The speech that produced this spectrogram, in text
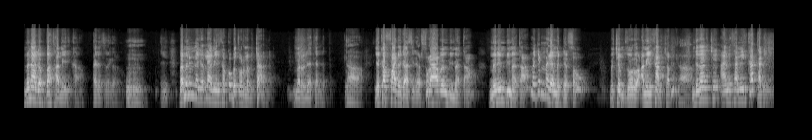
ምን አገባት አሜሪካ አይነት ነገር ነው። በምንም ነገር ላይ አሜሪካ እኮ በጦርነት ብቻ አይደለም መረዳት ያለብን አዎ፣ የከፋ አደጋ ሲደርስ ረሃብን ቢመጣ ምንም ቢመጣ መጀመሪያ የምትደርሰው መቼም ዞሮ አሜሪካ ነች? እንደዛ አይነት አሜሪካ አታገኝም።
